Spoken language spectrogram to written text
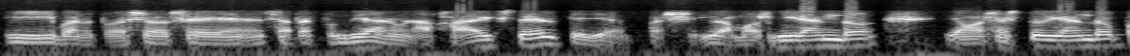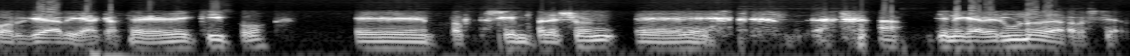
Y bueno, todo eso se, se refundía en una hoja Excel que pues íbamos mirando, íbamos estudiando por qué había que hacer el equipo, eh, porque siempre son, eh, ah, tiene que haber uno de reserva.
